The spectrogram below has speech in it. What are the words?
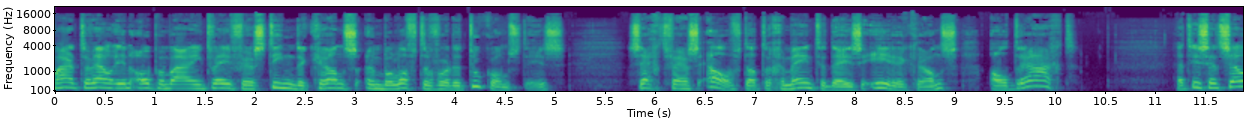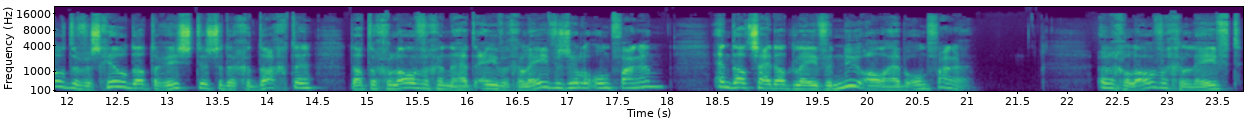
Maar terwijl in Openbaring 2 vers 10 de krans een belofte voor de toekomst is, zegt vers 11 dat de gemeente deze erekrans al draagt. Het is hetzelfde verschil dat er is tussen de gedachte dat de gelovigen het eeuwige leven zullen ontvangen en dat zij dat leven nu al hebben ontvangen. Een gelovige leeft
